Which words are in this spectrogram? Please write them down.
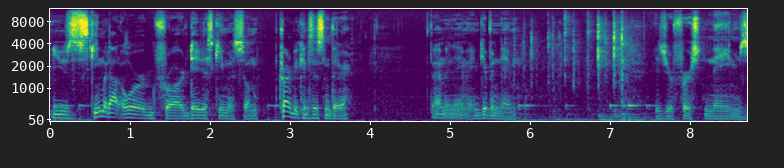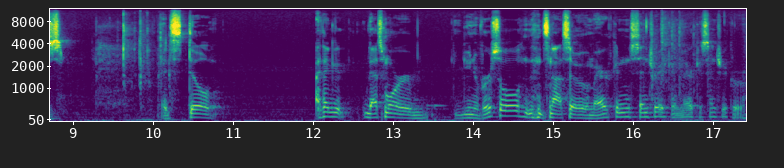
use schema.org for our data schema, so I'm trying to be consistent there. Family name and given name is your first names. It's still, I think that's more universal. It's not so American centric, America centric or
